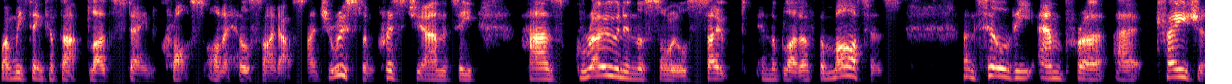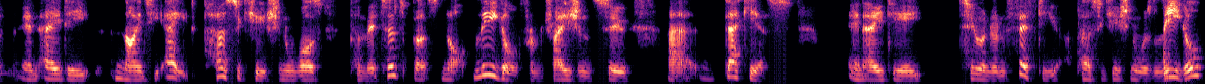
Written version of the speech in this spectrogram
when we think of that blood-stained cross on a hillside outside Jerusalem. Christianity has grown in the soil soaked in the blood of the martyrs until the Emperor uh, Trajan in AD 98. Persecution was permitted but not legal from Trajan to uh, Decius in AD 250. Persecution was legal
